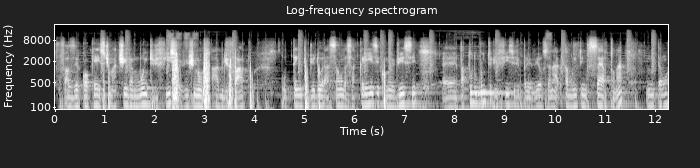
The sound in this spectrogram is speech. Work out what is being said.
fazer qualquer estimativa é muito difícil, a gente não sabe de fato o tempo de duração dessa crise, como eu disse, é, tá tudo muito difícil de prever, o cenário está muito incerto, né? Então,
